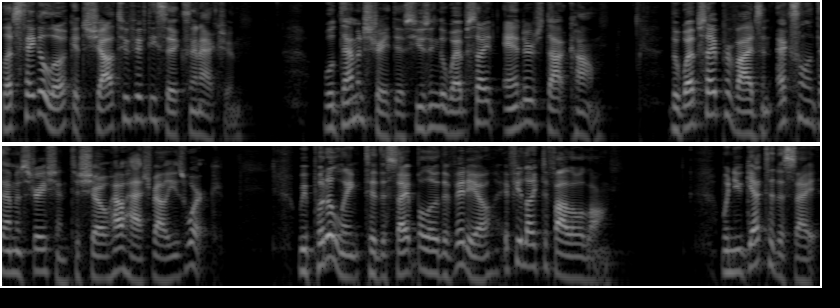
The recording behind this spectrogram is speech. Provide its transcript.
Let's take a look at SHA-256 in action. We'll demonstrate this using the website anders.com. The website provides an excellent demonstration to show how hash values work. We put a link to the site below the video if you'd like to follow along. When you get to the site,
